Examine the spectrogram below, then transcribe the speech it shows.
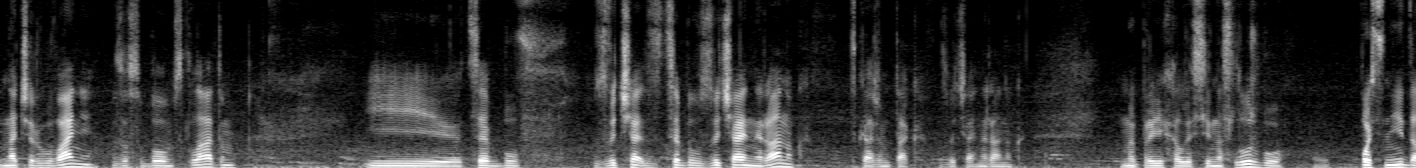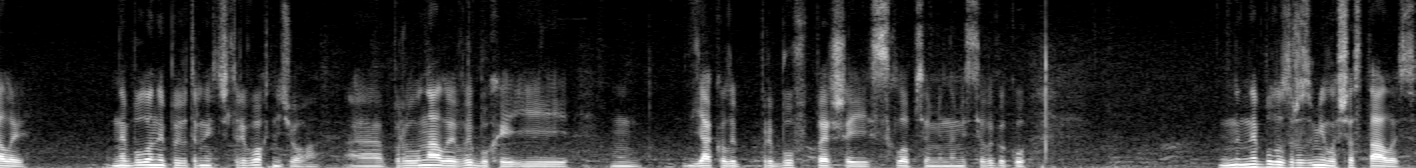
на чергуванні з особовим складом, і це був, звичай... це був звичайний ранок, скажімо так, звичайний ранок. Ми приїхали всі на службу, поснідали, не було ні повітряних тривог, нічого. Е, Пролунали вибухи, і я коли прибув перший з хлопцями на місце виклику, не було зрозуміло, що сталося.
